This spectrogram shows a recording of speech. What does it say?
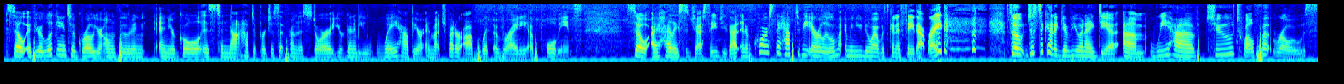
So if you're looking to grow your own food and, and your goal is to not have to purchase it from the store, you're going to be way happier and much better off with a variety of pole beans. So I highly suggest that you do that. And of course, they have to be heirloom. I mean, you knew I was going to say that, right? so just to kind of give you an idea, um, we have two 12 foot rows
